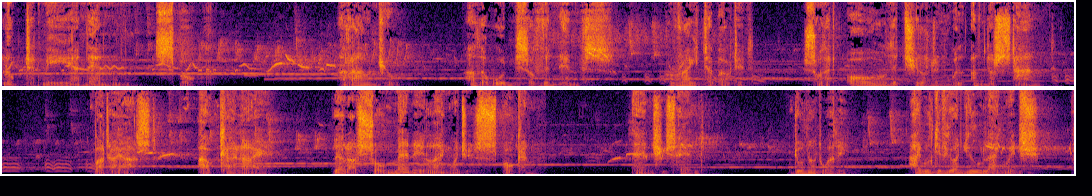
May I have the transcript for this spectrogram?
looked at me, and then woods of the nymphs write about it so that all the children will understand. But I asked, how can I? There are so many languages spoken. Then she said, Do not worry. I will give you a new language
